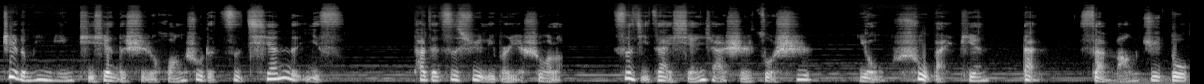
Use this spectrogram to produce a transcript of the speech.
这个命名体现的是黄树的自谦的意思。他在自序里边也说了，自己在闲暇时作诗有数百篇，但散忙居多。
